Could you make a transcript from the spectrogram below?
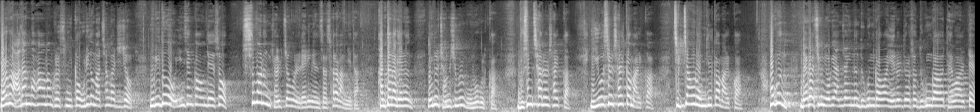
여러분, 아담과 하와만 그렇습니까? 우리도 마찬가지죠. 우리도 인생 가운데에서 수많은 결정을 내리면서 살아갑니다. 간단하게는 오늘 점심을 뭐 먹을까? 무슨 차를 살까? 이 옷을 살까 말까? 직장을 옮길까 말까? 혹은 내가 지금 여기 앉아 있는 누군가와 예를 들어서 누군가와 대화할 때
